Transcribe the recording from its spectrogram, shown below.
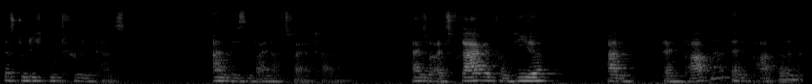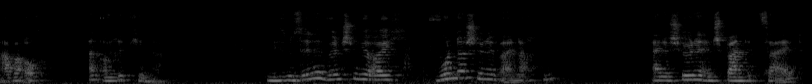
dass du dich gut fühlen kannst an diesen Weihnachtsfeiertagen? Also als Frage von dir an deinen Partner, deine Partnerin, aber auch an eure Kinder. In diesem Sinne wünschen wir euch wunderschöne Weihnachten, eine schöne, entspannte Zeit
